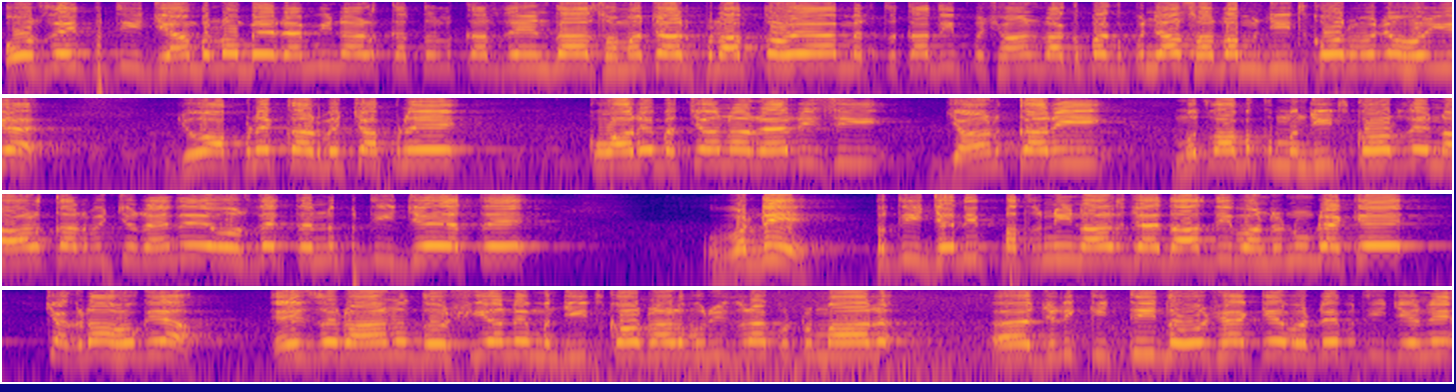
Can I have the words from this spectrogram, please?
ਉਸ ਦੇ ਭਤੀਜਿਆਂ ਵੱਲੋਂ ਬੇਰਹਿਮੀ ਨਾਲ ਕਤਲ ਕਰ ਦੇਣ ਦਾ ਸਮਾਚਾਰ ਪ੍ਰਾਪਤ ਹੋਇਆ ਹੈ। ਮ੍ਰਿਤਕਾ ਦੀ ਪਛਾਣ ਲਗਭਗ 50 ਸਾਲਾ ਮਨਜੀਤ ਕੌਰ ਵਜੋਂ ਹੋਈ ਹੈ, ਜੋ ਆਪਣੇ ਘਰ ਵਿੱਚ ਆਪਣੇ ਕੁਆਰੇ ਬੱਚਿਆਂ ਨਾਲ ਰਹਿ ਰਹੀ ਸੀ ਜਾਣਕਾਰੀ ਮੁਤਾਬਕ ਮਨਜੀਤ ਕੌਰ ਦੇ ਨਾਲ ਘਰ ਵਿੱਚ ਰਹਿੰਦੇ ਉਸ ਦੇ ਤਿੰਨ ਭਤੀਜੇ ਅਤੇ ਵੱਡੇ ਭਤੀਜੇ ਦੀ ਪਤਨੀ ਨਾਲ ਜਾਇਦਾਦ ਦੀ ਵੰਡ ਨੂੰ ਲੈ ਕੇ ਝਗੜਾ ਹੋ ਗਿਆ। ਇਸ ਦੌਰਾਨ ਦੋਸ਼ੀਆਂ ਨੇ ਮਨਜੀਤ ਕੌਰ ਨਾਲ ਬੁਰੀ ਤਰ੍ਹਾਂ ਕੁੱਟਮਾਰ ਜਿਹੜੀ ਕੀਤੀ, ਦੋਸ਼ ਹੈ ਕਿ ਵੱਡੇ ਭਤੀਜੇ ਨੇ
